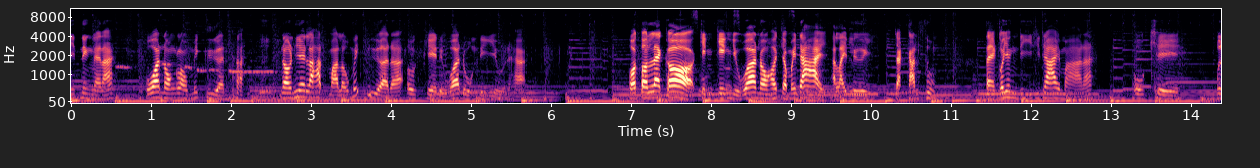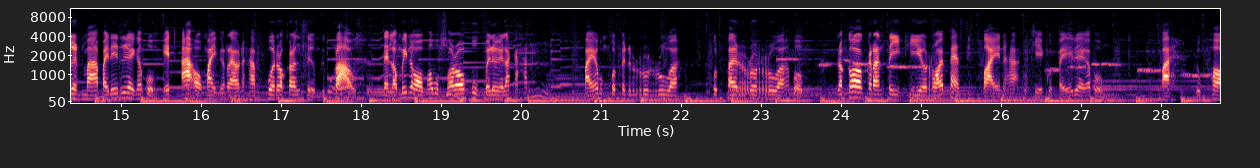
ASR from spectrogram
นิดนึงเลยนะ เพราะว่าน้องเราไม่เกลือนะน้องที่ให้รหัสมาเราไม่เกลือนะโอเคถือว่าดวงดีอยู่นะฮะเพราะตอนแรกก็เก่งๆอยู่ว่าน้องเขาจะไม่ได้อะไรเลยจากการสุ่ม แต่ก็ยังดีที่ได้มานะ โอเค เปิดมาไปเรื่อยๆครับผม SR ออกมาอีกแล้วนะครับควรเรากำลังเสริมหรือเปล่า แต่เราไม่รอเพราะผมเราบุกไปเลยละกันไปครับผมกดไปรัวๆกดไปรัวๆครับผม แล้วก็การันตีอีกที180ใบนะฮะโอเค กดไปเรื่อยๆครับผม ไปลูกพ่อ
